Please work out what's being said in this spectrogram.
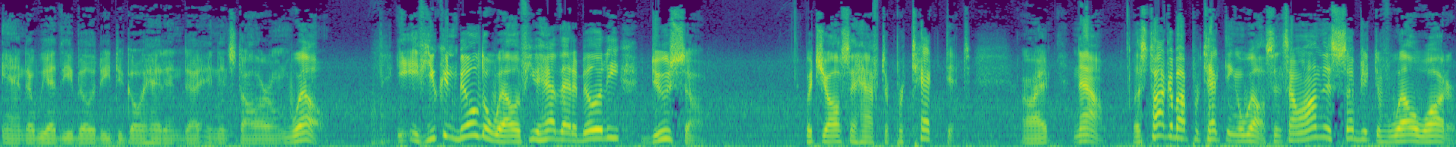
and uh, we had the ability to go ahead and uh, and install our own well. If you can build a well, if you have that ability, do so but you also have to protect it. All right. Now, let's talk about protecting a well. Since I'm on this subject of well water,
